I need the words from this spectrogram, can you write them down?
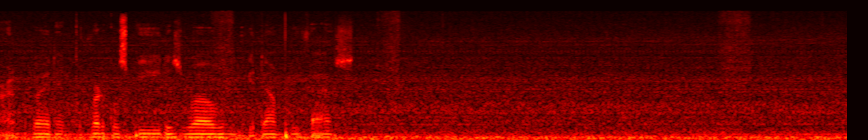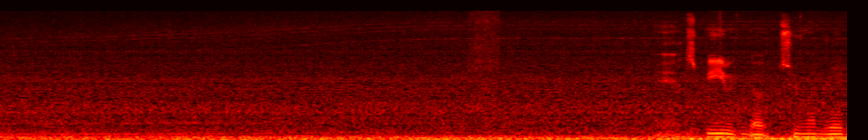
Alright, go ahead and the vertical speed as well. We need to get down pretty fast. Speed, we can go 200.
